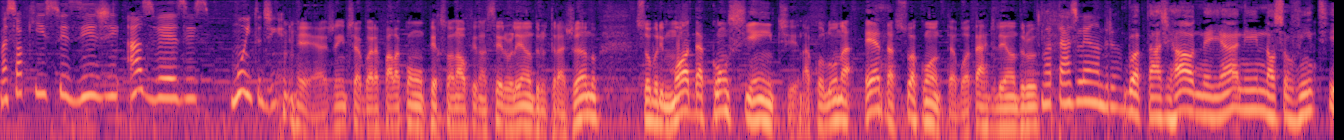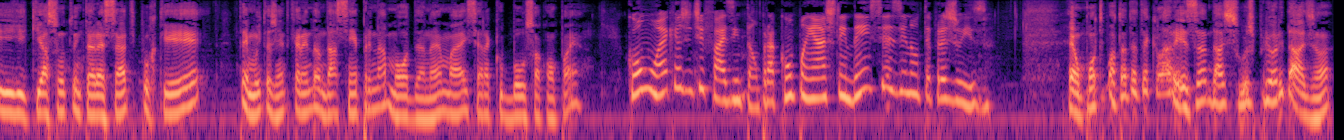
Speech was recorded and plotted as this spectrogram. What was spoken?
Mas só que isso exige, às vezes, muito dinheiro. É, a gente agora fala com o personal financeiro Leandro Trajano sobre moda consciente, na coluna É da Sua Conta. Boa tarde, Leandro. Boa tarde, Leandro. Boa tarde, Raul, Neyane, nosso ouvinte. E que assunto interessante, porque tem muita gente querendo andar sempre na moda, né? Mas será que o bolso acompanha? Como é que a gente faz, então, para acompanhar as tendências e não ter prejuízo? É, um ponto importante é ter clareza das suas prioridades, né?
